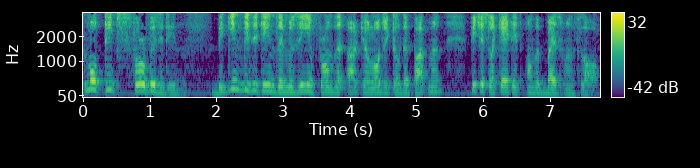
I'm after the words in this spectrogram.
Small tips for visiting. Begin visiting the museum from the archaeological department, which is located on the basement floor.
